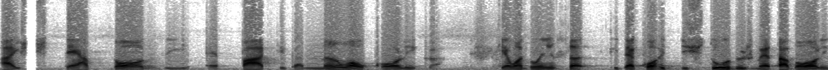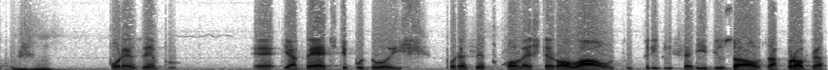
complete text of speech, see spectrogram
a esteatose hepática não alcoólica, que é uma doença que decorre de distúrbios metabólicos, por exemplo, é, diabetes tipo 2, por exemplo, colesterol alto, triglicerídeos altos, a própria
